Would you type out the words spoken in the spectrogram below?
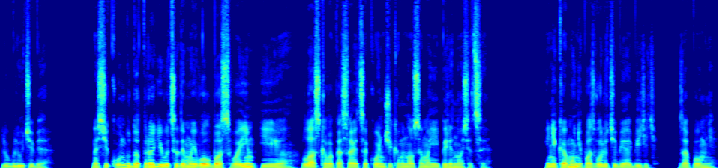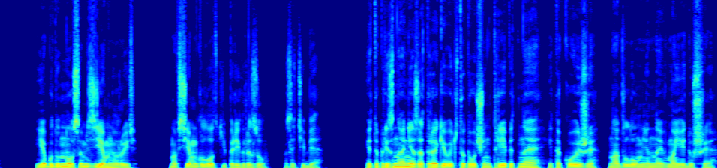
люблю тебя». На секунду дотрагивается до моего лба своим и ласково касается кончиком носа моей переносицы. И никому не позволю тебе обидеть. Запомни. Я буду носом землю рыть, но всем глотки перегрызу за тебя. Это признание затрагивает что-то очень трепетное и такое же надломленное в моей душе.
